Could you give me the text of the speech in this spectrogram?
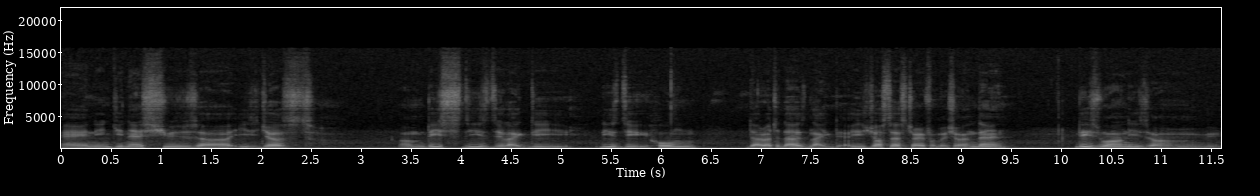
and Nginx user is just um, this this is the like the this is the home directory that is like the, it's just a extra information. And then this one is um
